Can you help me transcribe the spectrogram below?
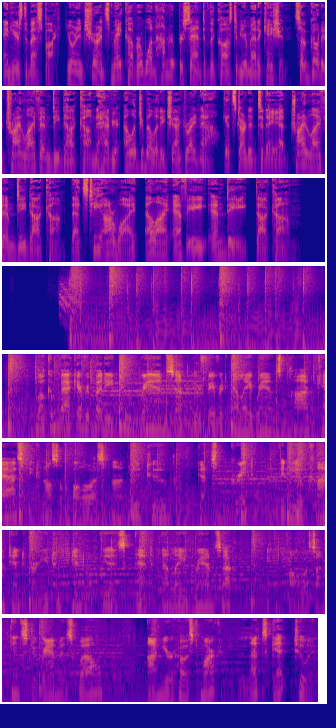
And here's the best part your insurance may cover 100% of the cost of your medication. So go to trylifemd.com to have your eligibility checked right now. Get started today at trylifemd.com. That's T R Y L I F E M D.com. Welcome back, everybody, to Rams Up, your favorite LA Rams podcast. You can also follow us on YouTube. Got some great video content. Our YouTube handle is at LA Rams Up. You can follow us on Instagram as well. I'm your host, Mark. Let's get to it.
